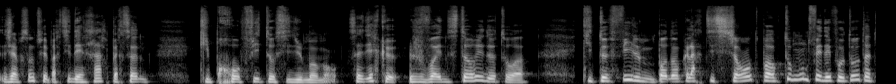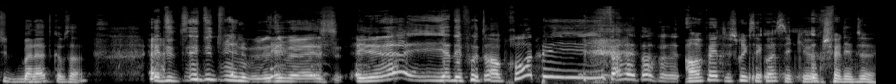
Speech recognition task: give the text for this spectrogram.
j'ai l'impression que tu fais partie des rares personnes qui profitent aussi du moment. C'est-à-dire que je vois une story de toi qui te filme pendant que l'artiste chante, pendant que tout le monde fait des photos, toi tu te balades comme ça. Et tu, et tu te filmes. Je dis, mais je- il est là, il y a des photos à prendre, lui, t'arrêtes un peu. En fait, le truc, c'est quoi? C'est que je fais les deux.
